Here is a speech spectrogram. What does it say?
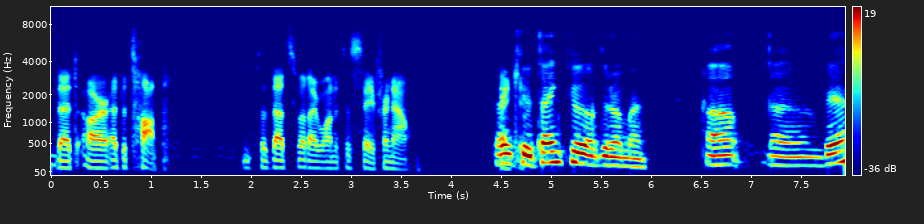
that are at the top. And so that's what I wanted to say for now. Thank, Thank you. you. Thank you, Abdurrahman. Uh, uh, Bea?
